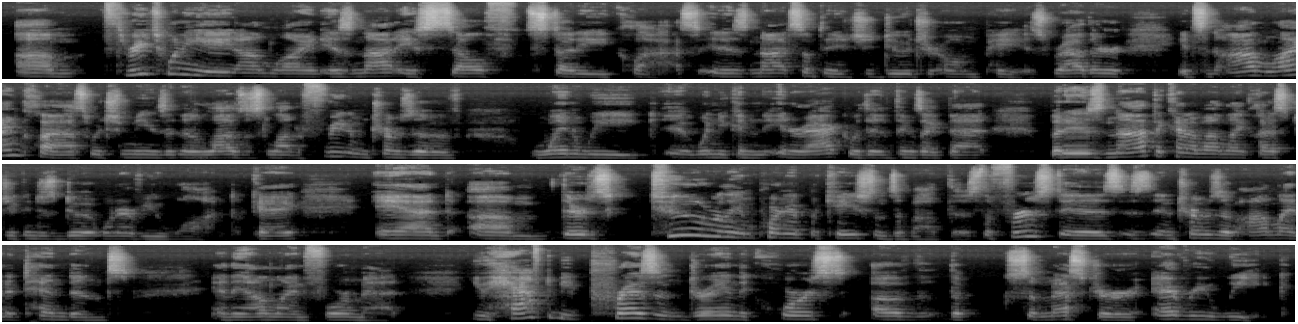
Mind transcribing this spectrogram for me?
um, 328 online is not a self-study class. It is not something that you do at your own pace. Rather, it's an online class, which means that it allows us a lot of freedom in terms of when we when you can interact with it and things like that. But it is not the kind of online class that you can just do it whenever you want. Okay, and um, there's two really important implications about this. The first is is in terms of online attendance and the online format. You have to be present during the course of the semester every week.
